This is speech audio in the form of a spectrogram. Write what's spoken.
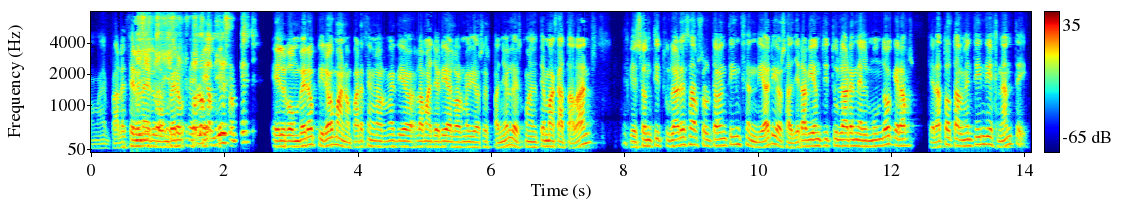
Me parece el, bombero. Esto, esto eh, eh, el bombero pirómano, parecen los medios, la mayoría de los medios españoles, con el tema catalán. Que son titulares absolutamente incendiarios. Ayer había un titular en el mundo que era, que era totalmente indignante.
